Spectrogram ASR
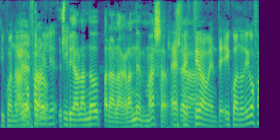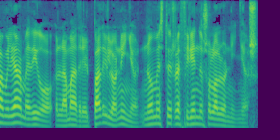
Y cuando digo familiar. estoy hablando para las grandes masas. Efectivamente. Y cuando digo familiar, me digo la madre, el padre y los niños. No me estoy refiriendo solo a los niños.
